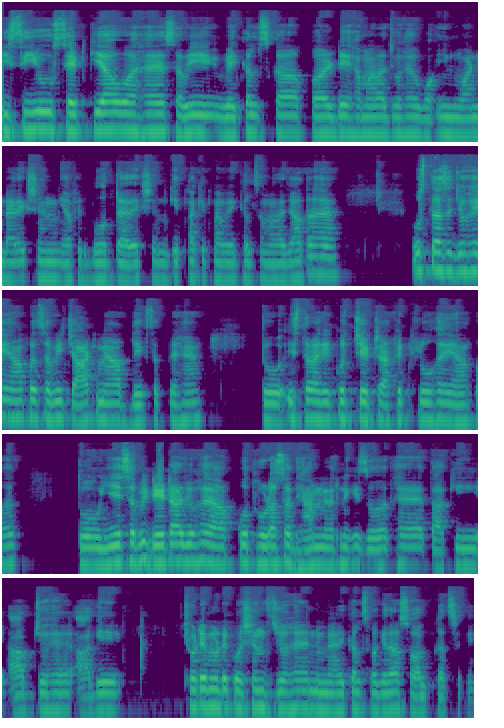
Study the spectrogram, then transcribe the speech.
पीसीयू सेट किया हुआ है, सभी व्हीकल्स का पर डे हमारा जो है वो इन वन डायरेक्शन या फिर बोथ डायरेक्शन कितना कितना व्हीकल्स हमारा जाता है। उस तरह से जो है यहाँ पर सभी चार्ट में आप देख सकते हैं। तो इस तरह के कुछ ट्रैफ़िक फ्लो है यहाँ पर। तो ये सभी डेटा जो है आपको थोड़ा सा ध्यान में रखने की ज़रूरत है ताकि आप जो है आगे छोटे मोटे क्वेश्चंस जो है न्यूमेरिकल्स वगैरह सॉल्व कर सकें।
